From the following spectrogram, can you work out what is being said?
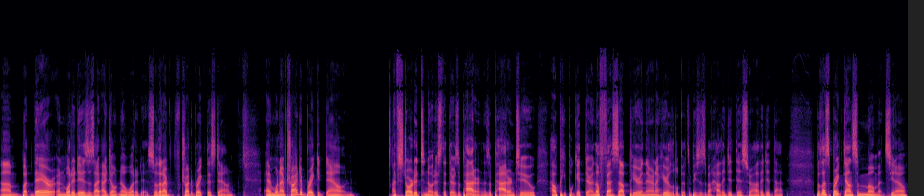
Um, but there and what it is, is I, I don't know what it is. So then I've tried to break this down. And when I've tried to break it down, I've started to notice that there's a pattern. There's a pattern to how people get there. And they'll fess up here and there. And I hear little bits and pieces about how they did this or how they did that. But let's break down some moments, you know?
